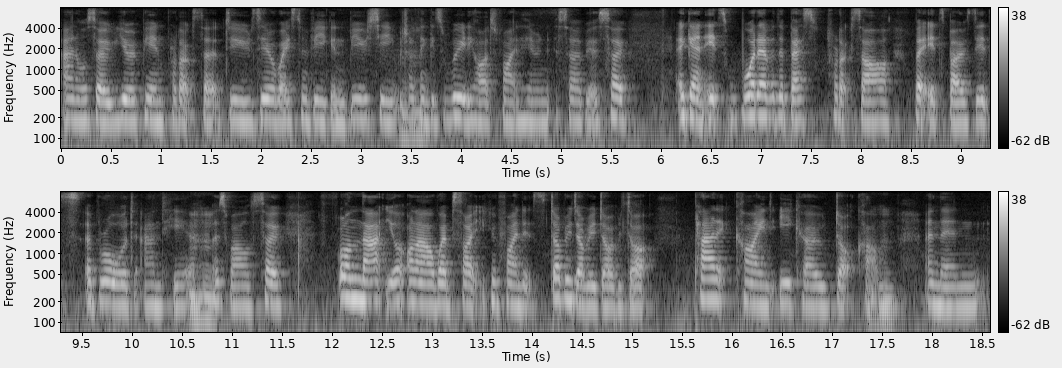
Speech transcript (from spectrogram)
and also European products that do zero waste and vegan beauty which mm-hmm. I think is really hard to find here in Serbia so again, it's whatever the best products are, but it's both. It's abroad and here mm-hmm. as well. So on that, you're on our website, you can find it's www.planetkindeco.com, mm-hmm. and then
